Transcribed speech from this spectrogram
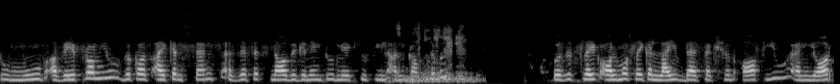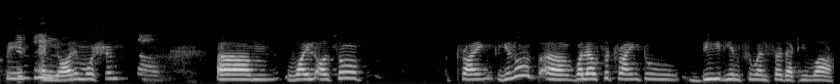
to move away from you because I can sense as if it's now beginning to make you feel uncomfortable. Because it's like almost like a live dissection of you and your pain and your emotions. Um, while also trying, you know, uh, while also trying to be the influencer that you are.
